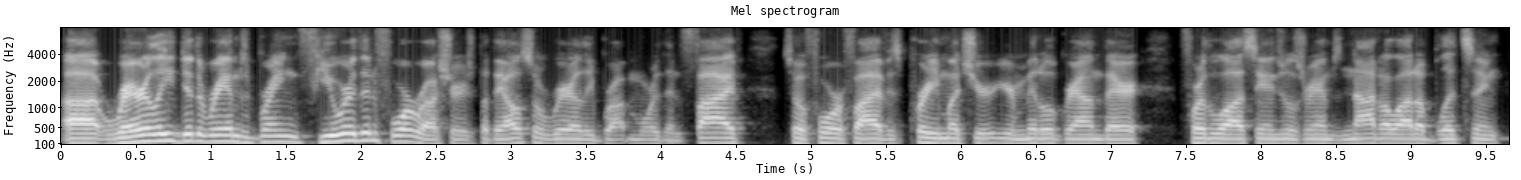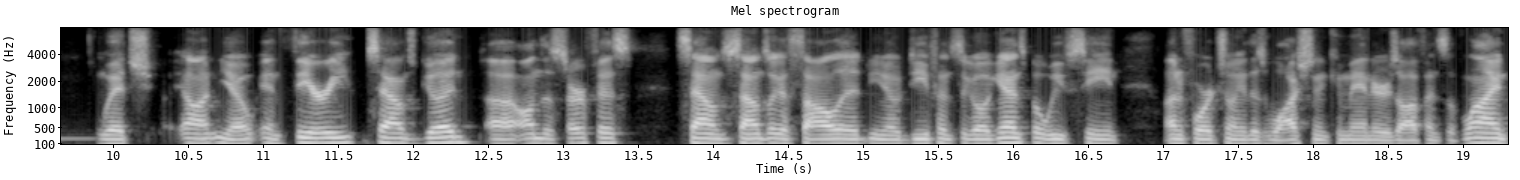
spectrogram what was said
Uh, rarely did the Rams bring fewer than four rushers, but they also rarely brought more than five. So four or five is pretty much your, your middle ground there for the Los Angeles Rams. Not a lot of blitzing, which on you know in theory sounds good uh, on the surface. Sounds sounds like a solid you know defense to go against, but we've seen unfortunately this Washington Commanders offensive line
